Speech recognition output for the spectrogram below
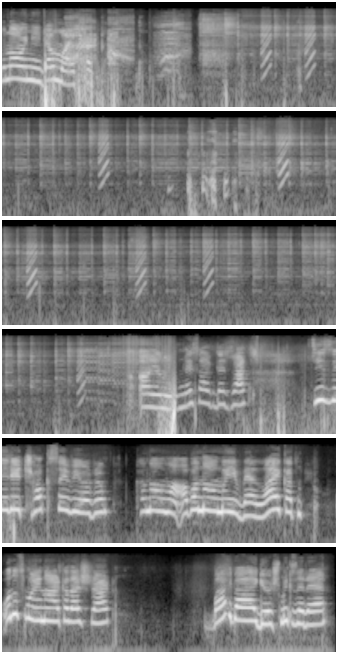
Bunu oynayacağım Minecraft. Aynen oğlum. Neyse arkadaşlar. Sizleri çok seviyorum. Kanalıma abone olmayı ve like atmayı unutmayın arkadaşlar. Bay bay. Görüşmek üzere.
